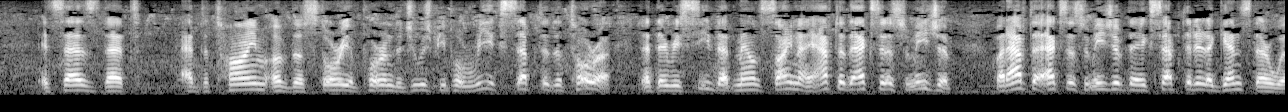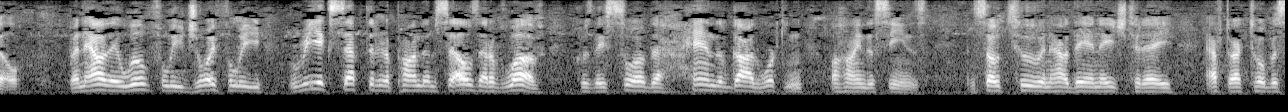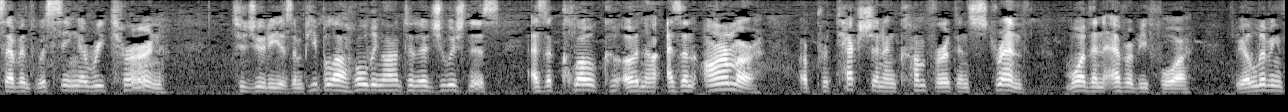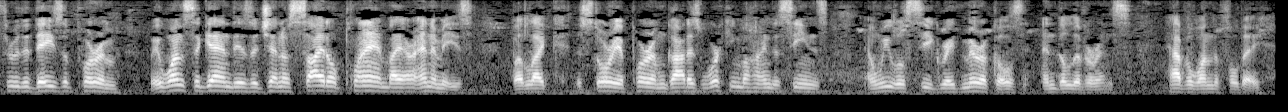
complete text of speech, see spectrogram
It says that at the time of the story of Purim, the Jewish people re-accepted the Torah that they received at Mount Sinai after the Exodus from Egypt. But after Exodus from Egypt, they accepted it against their will. But now they willfully, joyfully re-accepted it upon themselves out of love because they saw the hand of God working behind the scenes. And so too in our day and age today, after October 7th, we're seeing a return to Judaism. People are holding on to their Jewishness as a cloak, an, as an armor of protection and comfort and strength more than ever before. We are living through the days of Purim, where once again there's a genocidal plan by our enemies. But like the story of Purim, God is working behind the scenes and we will see great miracles and deliverance. Have a wonderful day.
